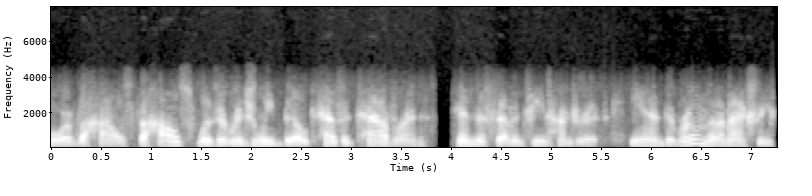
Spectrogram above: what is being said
floor of the house. The house was originally built as a tavern in the 1700s. And the room that I'm actually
